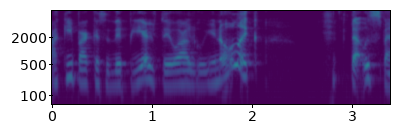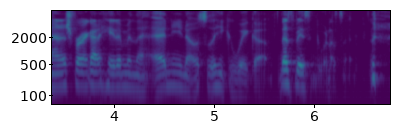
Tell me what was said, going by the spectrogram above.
aquí para que se despierte o algo, you know? Like, that was Spanish for I gotta hit him in the head, you know, so that he could wake up. That's basically what I said.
